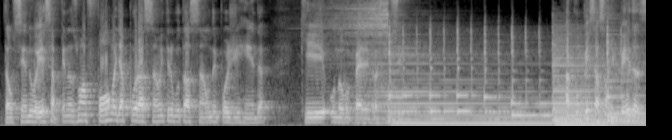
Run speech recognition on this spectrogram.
Então, sendo esse apenas uma forma de apuração e tributação do imposto de renda que o novo PL traz consigo. A compensação de perdas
